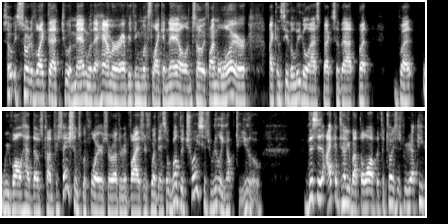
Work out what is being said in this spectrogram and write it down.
So it's sort of like that to a man with a hammer, everything looks like a nail. And so if I'm a lawyer, I can see the legal aspects of that. But but we've all had those conversations with lawyers or other advisors where they say, well, the choice is really up to you. This is I can tell you about the law, but the choice is really up to you.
